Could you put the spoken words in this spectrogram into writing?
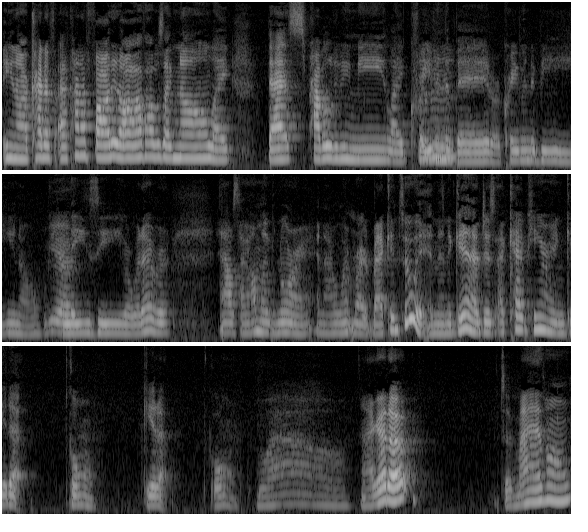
you know, I kind of I kind of fought it off. I was like, no, like that's probably me like craving the mm-hmm. bed or craving to be, you know, Yeah. lazy or whatever. And I was like, I'm gonna ignore it, and I went right back into it. And then again, I just I kept hearing, get up, go home, get up, go home. Wow. And I got up, took my ass home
